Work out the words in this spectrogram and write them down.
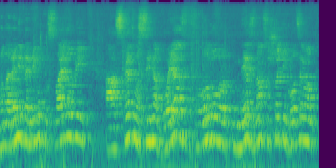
во наредните неколку слайдови а светло сина боја, во одговорот не знам со што ќе го земам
